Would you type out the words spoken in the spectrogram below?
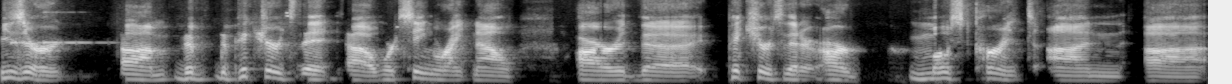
These are um, the the pictures that uh, we're seeing right now are the pictures that are, are most current on uh,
